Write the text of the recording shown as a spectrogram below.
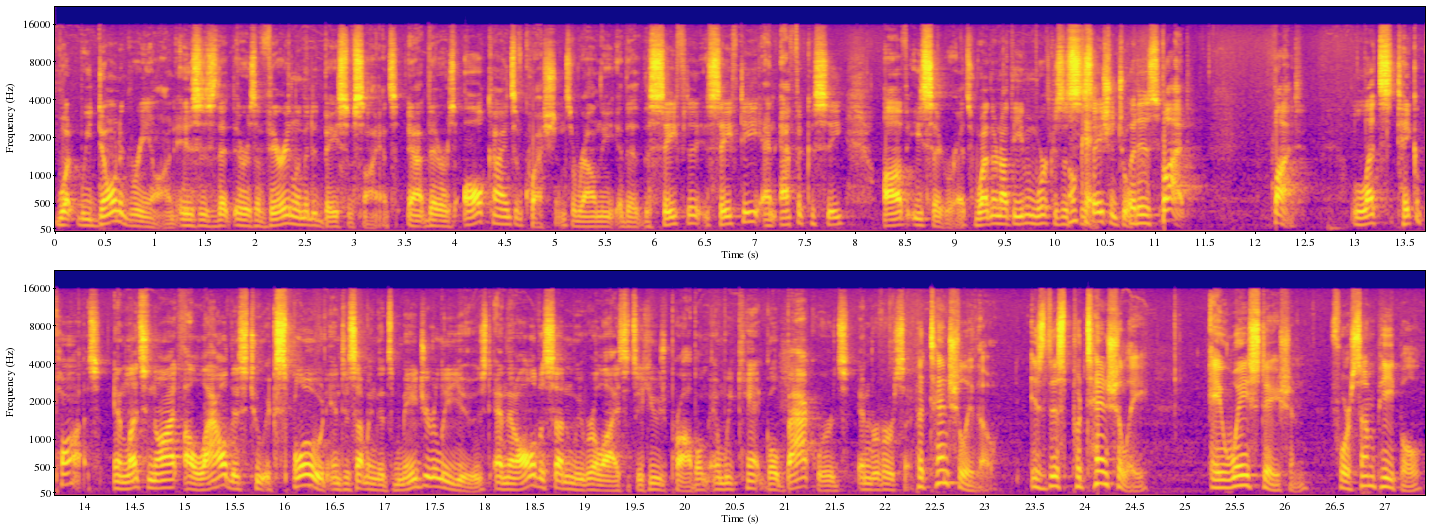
What we don't agree on is is that there is a very limited base of science. Uh, there's all kinds of questions around the, the, the safety, safety and efficacy of e-cigarettes, whether or not they even work as a Okay, cessation tool. but is- but, but let's take a pause and let's not allow this to explode into something that's majorly used and then all of a sudden we realize it's a huge problem and we can't go backwards and reverse it. Potentially, though, is this potentially a way station for some people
